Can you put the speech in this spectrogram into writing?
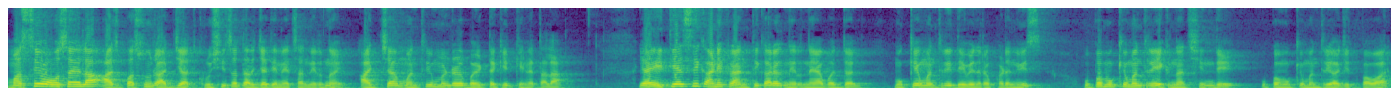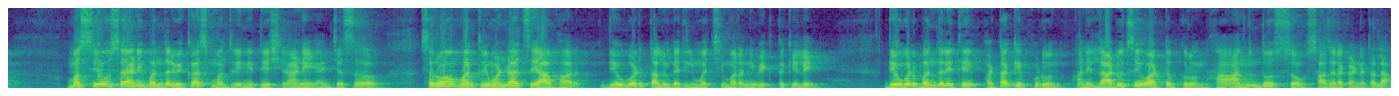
मत्स्य व्यवसायाला आजपासून राज्यात कृषीचा दर्जा देण्याचा निर्णय आजच्या मंत्रिमंडळ बैठकीत घेण्यात आला. या ऐतिहासिक आणि क्रांतिकारक निर्णयाबद्दल मुख्यमंत्री देवेंद्र फडणवीस उपमुख्यमंत्री एकनाथ शिंदे उपमुख्यमंत्री अजित पवार मत्स्य व्यवसाय आणि बंदर विकास मंत्री नितेश राणे यांच्यासह सर्व मंत्रिमंडळाचे आभार देवगड तालुक्यातील मच्छीमारांनी व्यक्त केले. देवगड बंदर येथे फटाके फोडून आणि लाडूचे वाटप करून हा आनंदोत्सव साजरा करण्यात आला.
